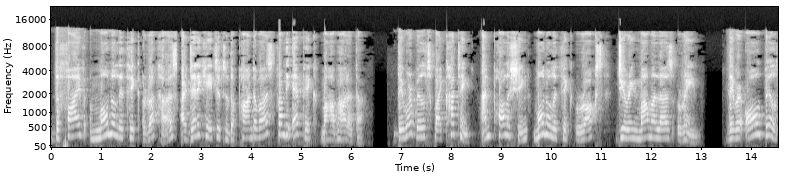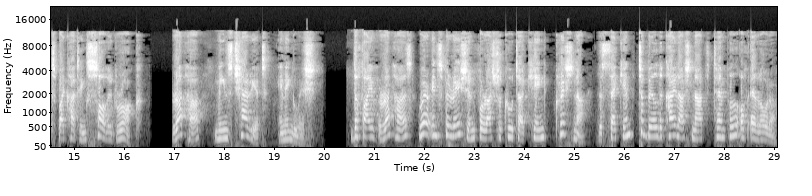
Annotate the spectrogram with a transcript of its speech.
The five monolithic rathas are dedicated to the Pandavas from the epic Mahabharata. They were built by cutting and polishing monolithic rocks during Mamalla's reign. They were all built by cutting solid rock. Ratha means chariot in English. The five Rathas were inspiration for Rashtrakuta king Krishna II to build the Kailashnath temple of Ellora.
